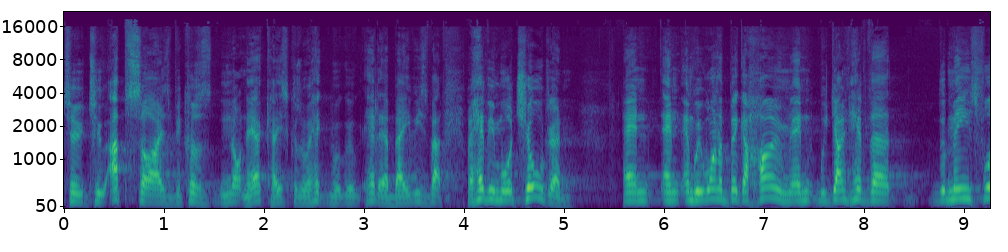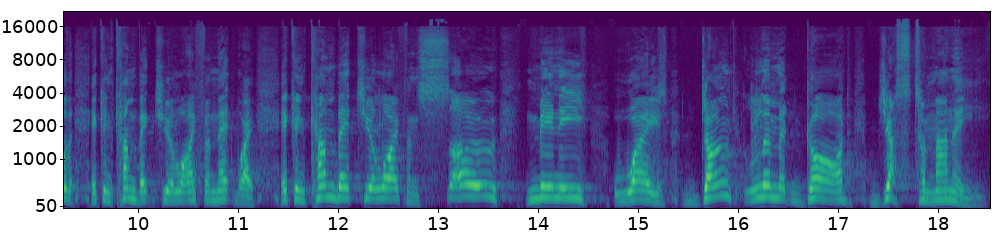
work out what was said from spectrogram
to, to upsize because, not in our case, because we had, our babies, but we're having more children. And, and, and we want a bigger home and we don't have the, the means for that. It can come back to your life in that way. It can come back to your life in so many ways. Don't limit God just to money.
